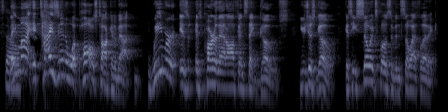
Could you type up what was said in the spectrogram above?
So they might. It ties into what Paul's talking about. Weaver is is part of that offense that goes. You just go because he's so explosive and so athletic.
